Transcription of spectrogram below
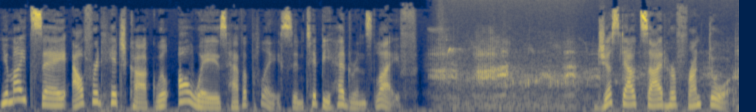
You might say Alfred Hitchcock will always have a place in Tippi Hedren's life. Just outside her front door,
